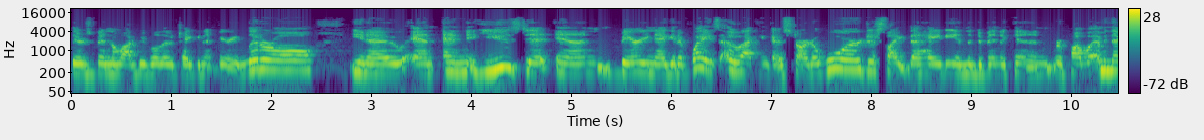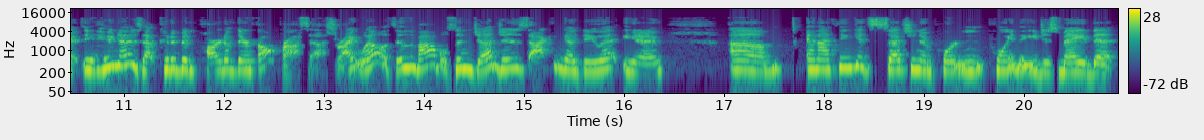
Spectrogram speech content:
there's been a lot of people that have taken it very literal, you know, and, and used it in very negative ways. Oh, I can go start a war just like the Haiti and the Dominican Republic. I mean, who knows? That could have been part of their thought process, right? Well, it's in the Bible, it's in Judges. I can go do it, you know. Um, and I think it's such an important point that you just made that,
